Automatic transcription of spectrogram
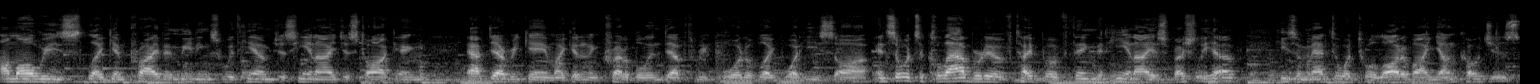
I'm always like in private meetings with him, just he and I just talking. After every game, I get an incredible in-depth report of like what he saw. And so it's a collaborative type of thing that he and I especially have. He's a mentor to a lot of our young coaches.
